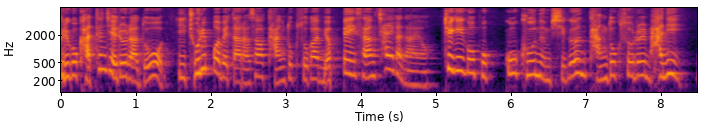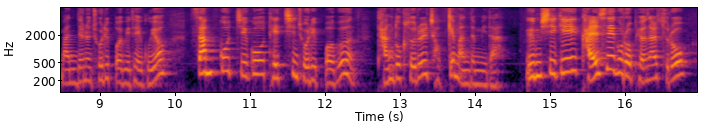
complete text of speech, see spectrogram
그리고 같은 재료라도 이 조리법에 따라서 당독소가 몇 배 이상 차이가 나요. 튀기고 볶고 구운 음식은 당독소를 많이 만드는 조리법이 되고요. 삶고 찌고 데친 조리법은 당독소를 적게 만듭니다. 음식이 갈색으로 변할수록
